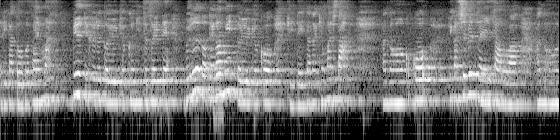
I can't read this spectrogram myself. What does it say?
ありがとうございます「ビューティフルという曲に続いて「ブルーの手紙」という曲を聴いていただきました。あのここ東別院さんはあの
